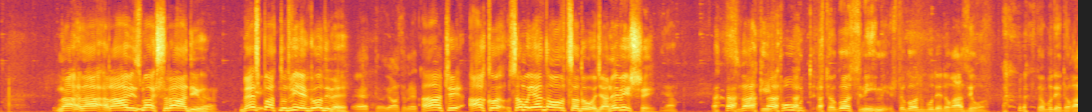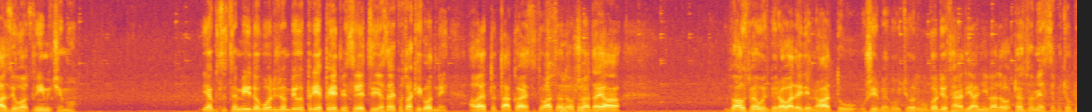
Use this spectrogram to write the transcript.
na, na Ramiz Max radiju. Ja. Besplatno dvije godine. Eto, ja sam rekao, Znači, ako samo jedna ovca dođe, a ne više. ja. Svaki put što god snimi, što god bude dolazilo, što bude dolazilo, snimit ćemo. Iako smo se mi dogovorili, smo bili prije pet mjeseci, ja sam rekao svake godine, ali eto, takva je situacija došla da ja Zvao sam evo iz Birova da idem raditi u, u Širbegoviću, odgodio sam radi Janjiva do četvrstva mjeseca, pa ću.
